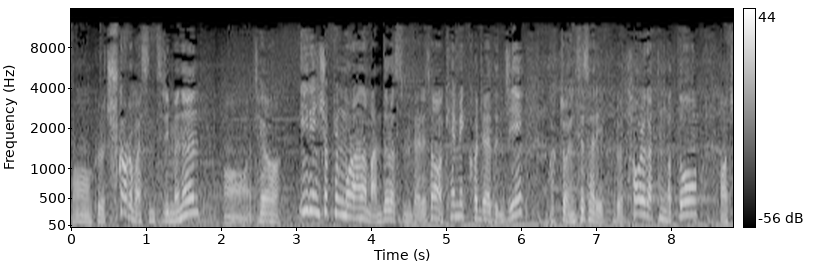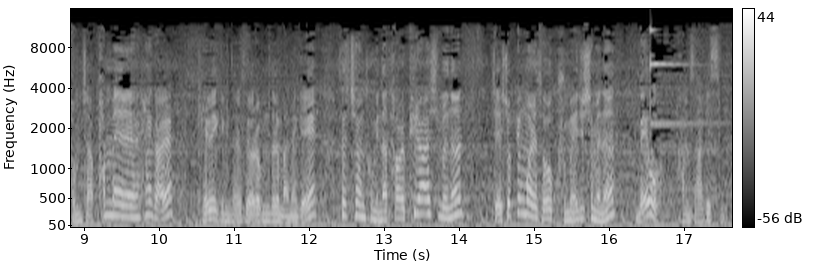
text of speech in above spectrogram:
어, 그리고 추가로 말씀드리면은 어, 제가 1인 쇼핑몰 하나 만들었습니다. 그래서 케미컬이라든지 각종 액세서리 그리고 타월 같은 것도 어, 점차 판매를 해갈 계획입니다. 그래서 여러분들 만약에 세차용품이나 타월 필요하시면은 제 쇼핑몰에서 구매해 주시면은 매우 감사하겠습니다.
